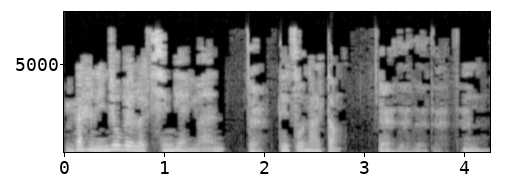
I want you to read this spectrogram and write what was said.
嗯。但是您就为了请演员，对。得坐那儿等，对对对对，嗯，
